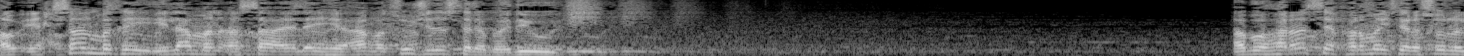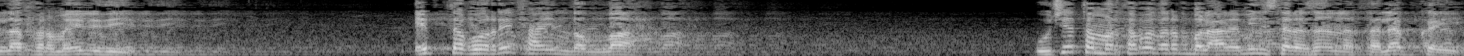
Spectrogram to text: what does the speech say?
او احسان بکې الی من اساء الیه هغه څوک چې سره بدی وکي ابو هرره فرمایي چې رسول الله فرمایلی دی ابتغوا الرفع عند الله اوچته مرتبه رب العالمین سره ځان طلب کړي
